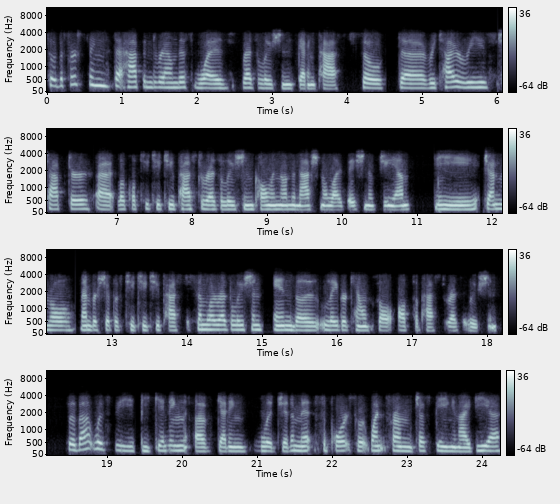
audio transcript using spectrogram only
So the first thing that happened around this was resolutions getting passed. So the retirees chapter at Local 222 passed a resolution calling on the nationalization of GM. The general membership of 222 passed a similar resolution, and the Labour Council also passed a resolution. So that was the beginning of getting legitimate support. So it went from just being an idea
